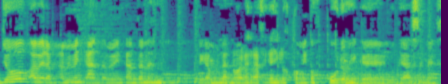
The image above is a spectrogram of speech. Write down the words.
Yo, a ver, a, mí me encanta, a mí me encantan las, digamos, las novelas gráficas y los cómicos puros y que lo que hacen es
